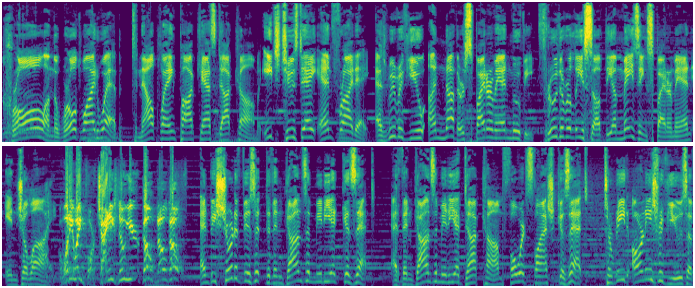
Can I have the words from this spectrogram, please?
Crawl on the World Wide Web to nowplayingpodcast.com each Tuesday and Friday as we review another Spider Man movie through the release of The Amazing Spider Man in July. What are you waiting for? Chinese New Year? Go, go, go! And be sure to visit the Venganza Media Gazette at venganzamedia.com forward slash gazette to read Arnie's reviews of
